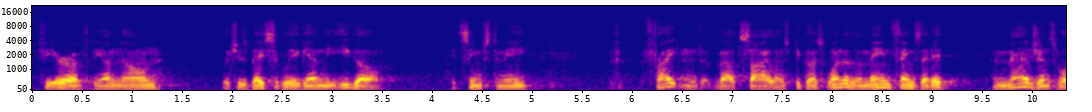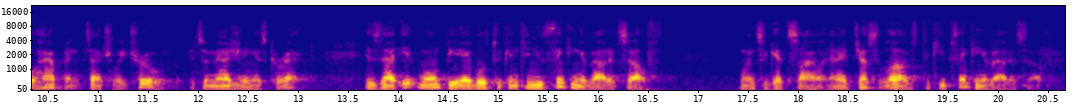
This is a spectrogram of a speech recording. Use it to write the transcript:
fear of the unknown, which is basically, again, the ego it seems to me, f- frightened about silence because one of the main things that it imagines will happen, it's actually true, its imagining is correct, is that it won't be able to continue thinking about itself once it gets silent. And it just loves to keep thinking about itself.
